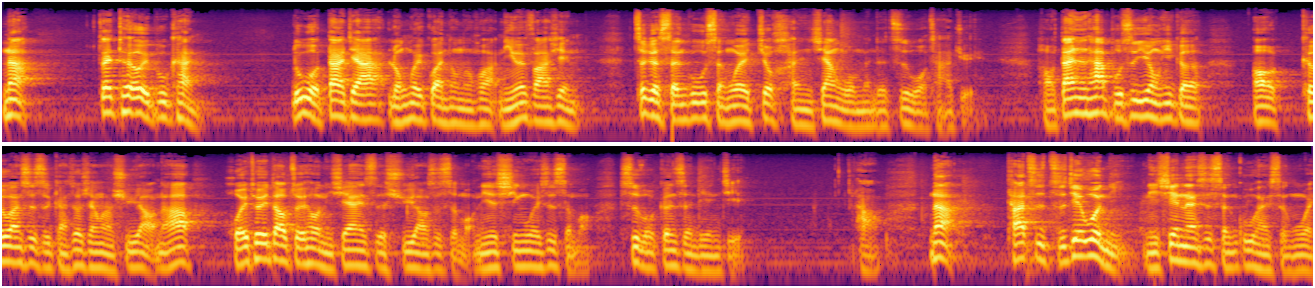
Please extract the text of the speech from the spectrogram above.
那再退后一步看，如果大家融会贯通的话，你会发现这个神乎神位就很像我们的自我察觉。好，但是它不是用一个哦客观事实、感受、想法、需要，然后回推到最后，你现在是需要是什么？你的行为是什么？是否跟神连接？好，那他是直接问你，你现在是神乎还是神位？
